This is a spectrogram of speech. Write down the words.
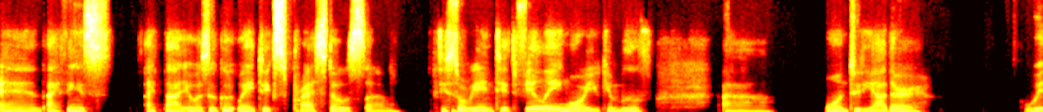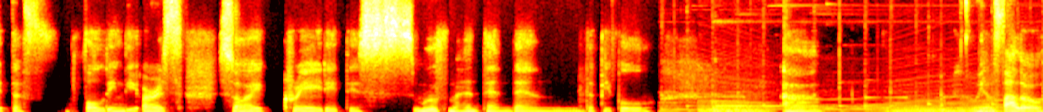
and I think it's I thought it was a good way to express those um, disoriented feeling, or you can move uh, one to the other with the folding the earth. So I created this movement, and then the people uh, will follow.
